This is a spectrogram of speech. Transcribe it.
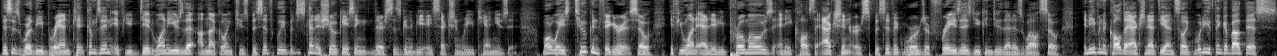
This is where the brand kit comes in. If you did want to use that, I'm not going to specifically, but just kind of showcasing this is going to be a section where you can use it. More ways to configure it. So if you want to add any promos, any calls to action, or specific words or phrases, you can do that as well. So, and even a call to action at the end. So like, what do you think about this?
